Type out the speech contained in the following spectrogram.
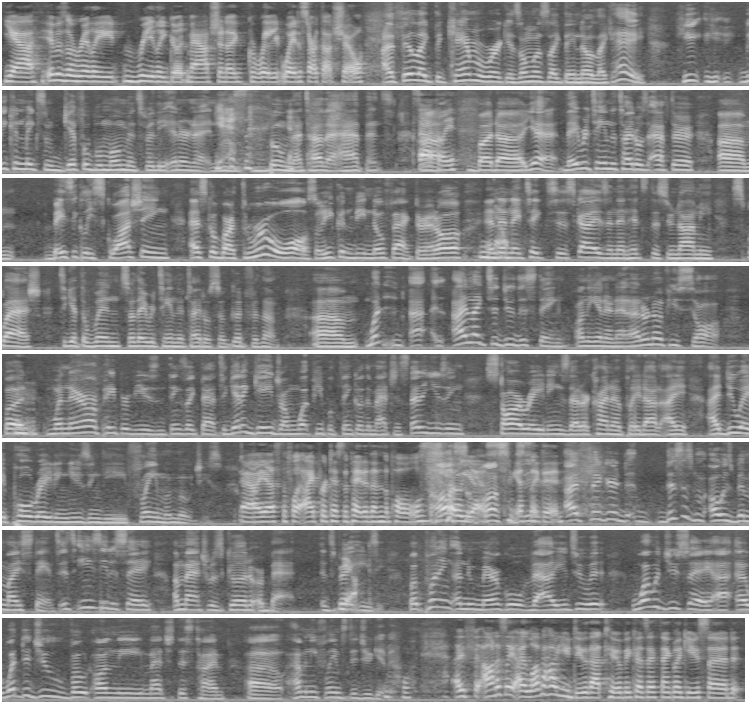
yeah, it was a really, really good match and a great way to start that show. I feel like the camera work is almost like they know, like, hey, he, he we can make some gifable moments for the internet, and yes. boom, that's how that happens. Exactly. Uh, but uh, yeah, they retained the titles after um, basically squashing Escobar through a wall, so he couldn't be no factor at all. And no. then they take to the skies and then hits the tsunami splash to get the win, so they retain their title. So good for them. Um, what I, I like to do this thing on the internet. I don't know if you saw, but mm-hmm. when there are pay per views and things like that, to get a gauge on what people think of the match, instead of using star ratings that are kind of played out, I I do a poll rating using the flame emojis. Oh yes, the fl- I participated in the polls. Awesome, so yes, awesome. yes, See, I did. I figured this has always been my stance. It's easy to say a match was good or bad. It's very yeah. easy, but putting a numerical value to it what would you say? Uh, uh, what did you vote on the match this time? Uh, how many flames did you give it? I f- honestly, I love how you do that too because I think, like you said,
